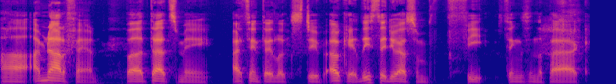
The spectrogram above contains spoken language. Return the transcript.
Uh, I'm not a fan, but that's me. I think they look stupid. Okay, at least they do have some feet things in the back.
